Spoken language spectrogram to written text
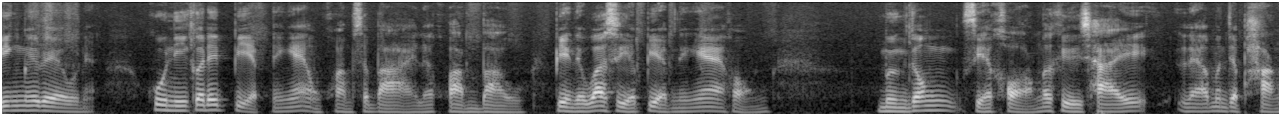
วิ่งไม่เร็วเนี่ยคู่นี้ก็ได้เปรียบในแง่ของความสบายและความเบา เพียงแต่ว่าเสียเปรียบในแง่ของ มึงต้องเสียของก็คือใช้แล้วมันจะพัง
